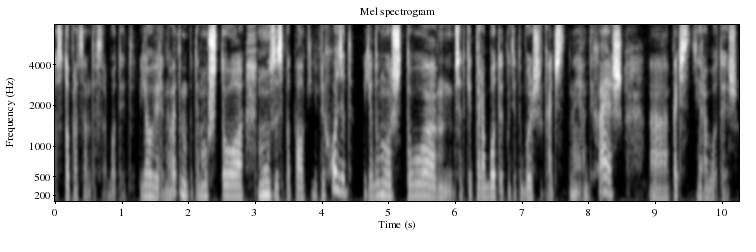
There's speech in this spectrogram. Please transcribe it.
сто процентов сработает. Я уверена в этом, потому что музы с подпалки не приходят. Я думаю, что все-таки это работает, где ты больше качественно отдыхаешь, а, качественнее работаешь.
